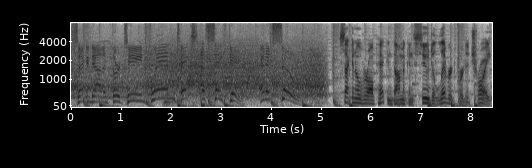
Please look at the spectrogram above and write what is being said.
Second down and 13. Flynn takes a safety, and it's Suh. Second overall pick, Ndamukong Suh delivered for Detroit.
